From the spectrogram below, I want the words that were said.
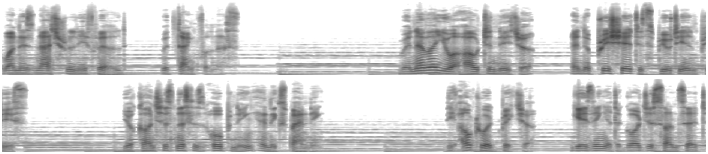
one is naturally filled with thankfulness. Whenever you are out in nature, and appreciate its beauty and peace. Your consciousness is opening and expanding. The outward picture, gazing at a gorgeous sunset,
